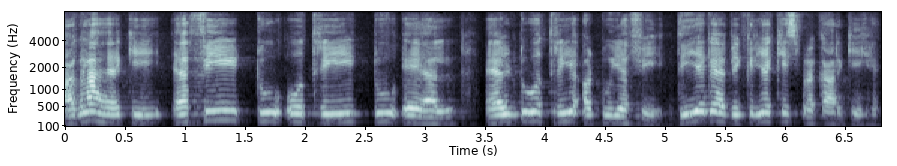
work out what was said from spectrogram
अगला है कि F E two O three two A L L two O three और टू एफ़ ई दिए गए अभिक्रिया किस प्रकार की है?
